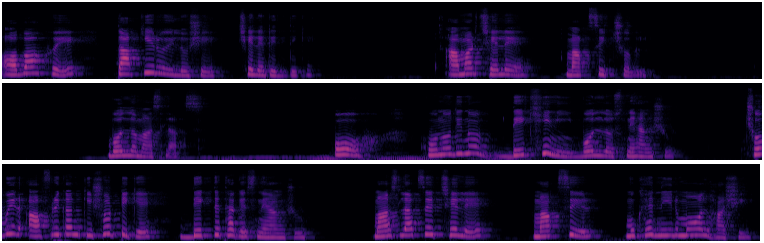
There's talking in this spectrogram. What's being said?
অবাক হয়ে তাকিয়ে রইল সে ছেলেটির দিকে। আমার ছেলে মাক্সির ছবি। বলল মাসলাক্স। ওহ, কোনোদিনও দেখিনি, বলল স্নেহাংশু। ছবির আফ্রিকান কিশোরটিকে দেখতে থাকে স্নেহাংশু। মাসলাক্সের ছেলে মাক্সির মুখে নির্মল হাসি।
